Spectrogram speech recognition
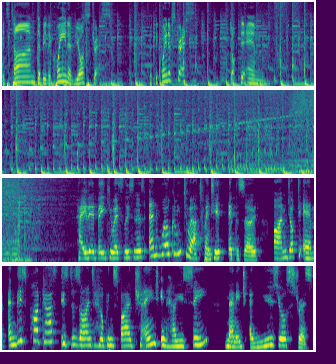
It's time to be the queen of your stress. With the queen of stress, Dr. M. Hey there, BQS listeners, and welcome to our 20th episode. I'm Dr. M, and this podcast is designed to help inspire change in how you see, manage, and use your stress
